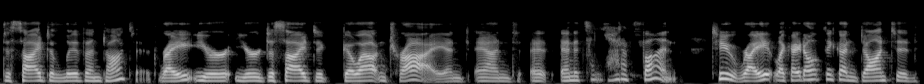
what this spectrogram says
decide to live undaunted, right? You're you're decide to go out and try, and and and it's a lot of fun too, right? Like I don't think undaunted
